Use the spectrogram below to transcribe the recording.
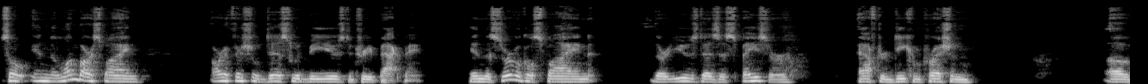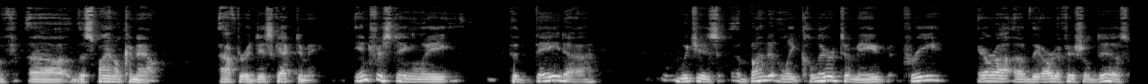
So in the lumbar spine, artificial discs would be used to treat back pain. In the cervical spine, they're used as a spacer after decompression of uh, the spinal canal after a discectomy. Interestingly, the data, which is abundantly clear to me pre era of the artificial disc,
